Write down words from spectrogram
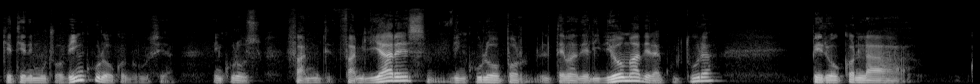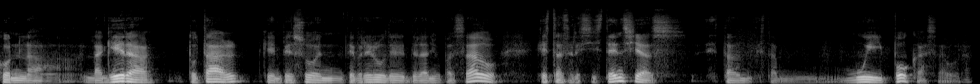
que tiene mucho vínculo con Rusia, vínculos familiares, vínculo por el tema del idioma, de la cultura, pero con la, con la, la guerra total que empezó en febrero del año pasado, estas resistencias están, están muy pocas ahora.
